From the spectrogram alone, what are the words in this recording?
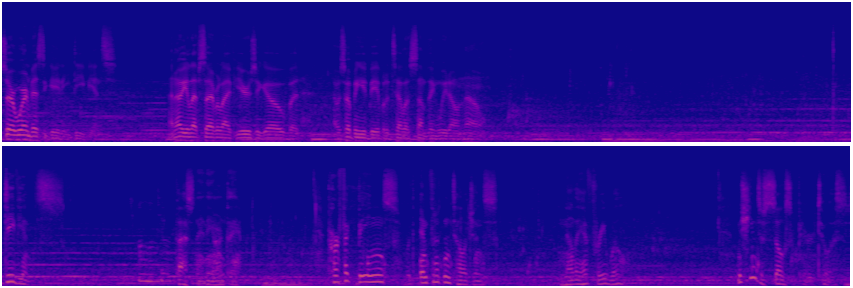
Sir, we're investigating deviants. I know you left Cyberlife years ago, but I was hoping you'd be able to tell us something we don't know. Deviants. Fascinating, aren't they? Perfect beings with infinite intelligence. And now they have free will. Machines are so superior to us.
